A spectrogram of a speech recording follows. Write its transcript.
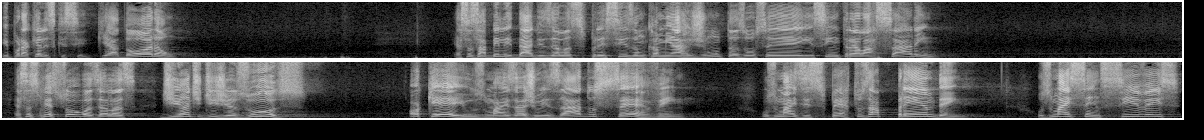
e por aqueles que, se, que adoram, essas habilidades elas precisam caminhar juntas ou se, se entrelaçarem. Essas pessoas, elas diante de Jesus, ok, os mais ajuizados servem, os mais espertos aprendem, os mais sensíveis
